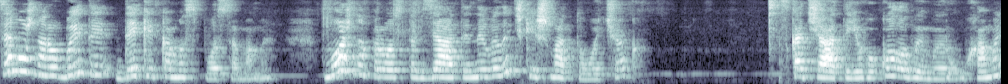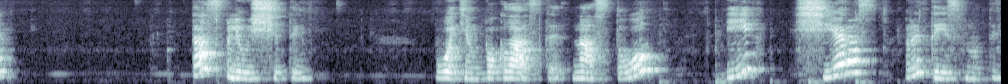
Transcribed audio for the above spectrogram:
Це можна робити декількома способами. Можна просто взяти невеличкий шматочок, скачати його коловими рухами та сплющити. Потім покласти на стол і ще раз притиснути.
